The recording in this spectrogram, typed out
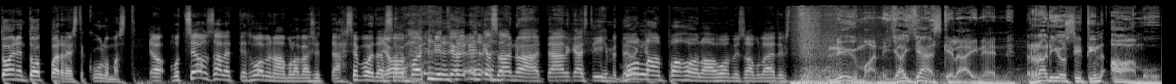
toinen toppareista kulmasta. Joo, mutta se on saletti, että huomenna aamulla väsyttää. Se voi tässä Joo, voi nyt, jo, nyt jo sanoa, että älkää sitten ihmetellä. Me ollaan pahoillaan huomenna aamulla lähetyksestä. Nyman ja Jääskeläinen. Radio Cityn aamu.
